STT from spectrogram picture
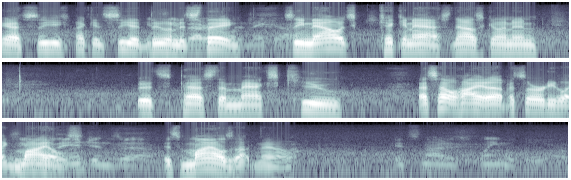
Yeah, see, I can see it can doing see its thing. with the naked eye. See, now it's kicking ass. Now it's going in. It's past the max Q. That's how high up. It's already like See, miles. The engine's, uh, It's miles up now. it's not as flammable or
